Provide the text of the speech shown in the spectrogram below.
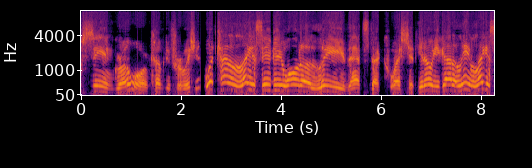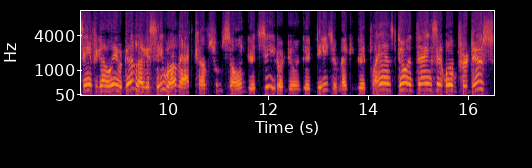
see and grow or come to fruition? What kind of legacy do you want to leave? That's the question. You know, you got to leave a legacy. If you're going to leave a good legacy, well, that comes from sowing good seed or doing good deeds or making good plans, doing things that will produce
